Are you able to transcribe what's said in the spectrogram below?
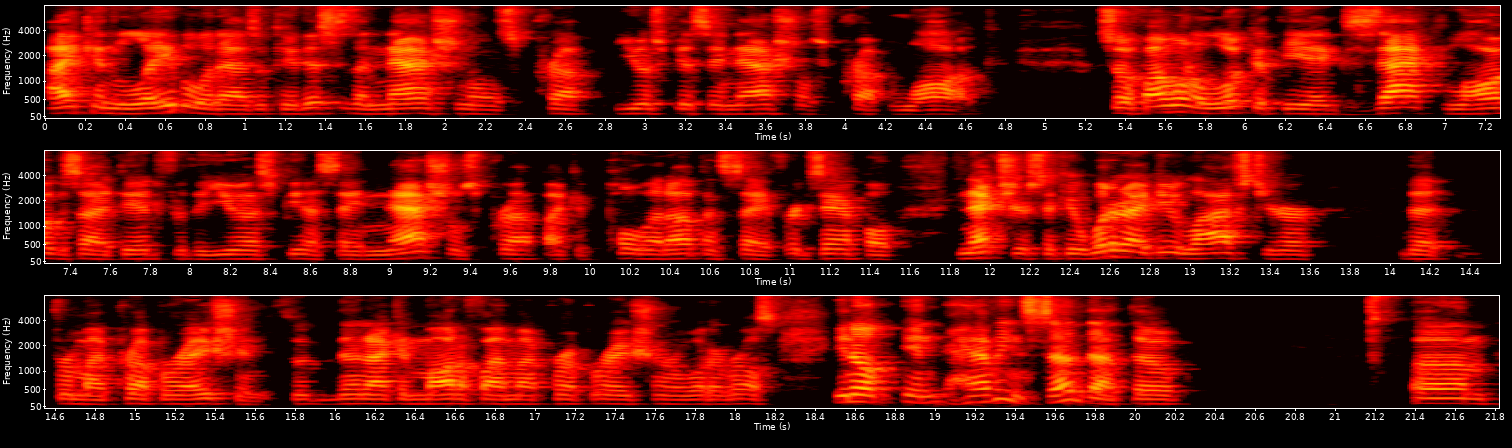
I can label it as okay, this is a nationals prep, USPSA nationals prep log. So if I want to look at the exact logs I did for the USPSA nationals prep, I could pull it up and say, for example, next year, say, okay, what did I do last year that for my preparation? So then I can modify my preparation or whatever else. You know, in having said that though, um,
